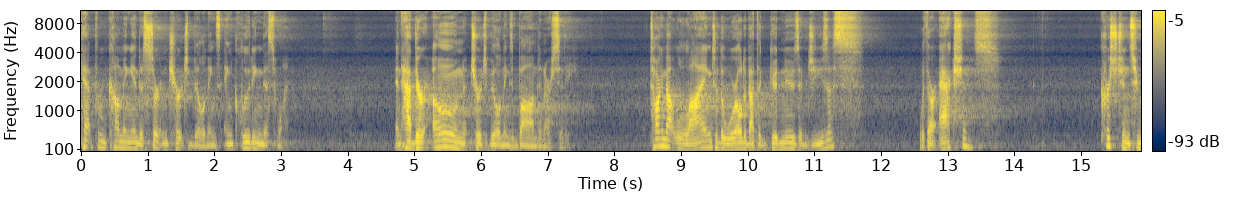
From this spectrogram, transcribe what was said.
kept from coming into certain church buildings, including this one, and had their own church buildings bombed in our city. Talking about lying to the world about the good news of Jesus with our actions. Christians who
